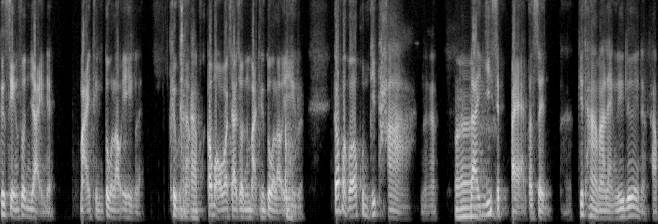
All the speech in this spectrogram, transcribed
คือเสียงส่วนใหญ่เนี่ย หมายถึงตัวเราเองแหละคือครับเขาบอกว่าประชาชนหมายถึงตัวเราเองเลยก็ปรากฏว่าคุณพิธานะครับได้ยี่สิบแปดเปอร์เซ็น พิธามาแรงเรื่อยๆนะครับ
